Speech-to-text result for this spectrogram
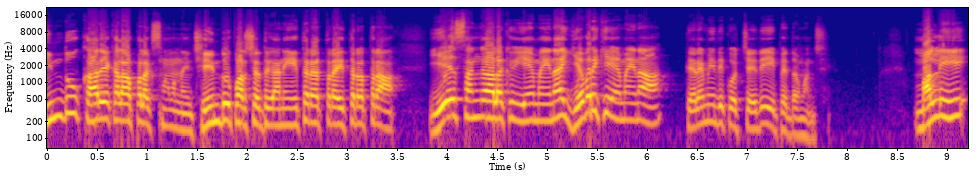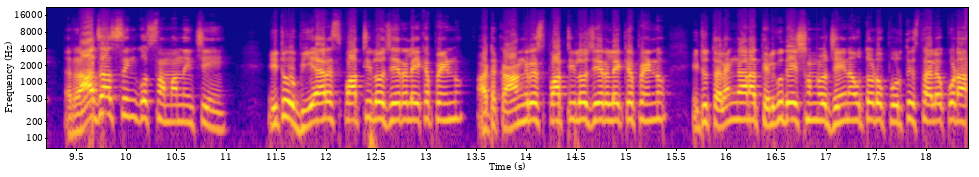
హిందూ కార్యకలాపాలకు సంబంధించి హిందూ పరిషత్ కానీ ఇతరత్ర ఇతరత్ర ఏ సంఘాలకు ఏమైనా ఎవరికి ఏమైనా తెర మీదకి వచ్చేది ఈ పెద్ద మనిషి. మళ్ళీ రాజా సింగ్కు సంబంధించి ఇటు బీఆర్ఎస్ పార్టీలో చేరలేకపోయాడు అటు కాంగ్రెస్ పార్టీలో చేరలేకపోయాడు ఇటు తెలంగాణ తెలుగుదేశంలో జాయిన్ అవుతాడో పూర్తి స్థాయిలో కూడా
